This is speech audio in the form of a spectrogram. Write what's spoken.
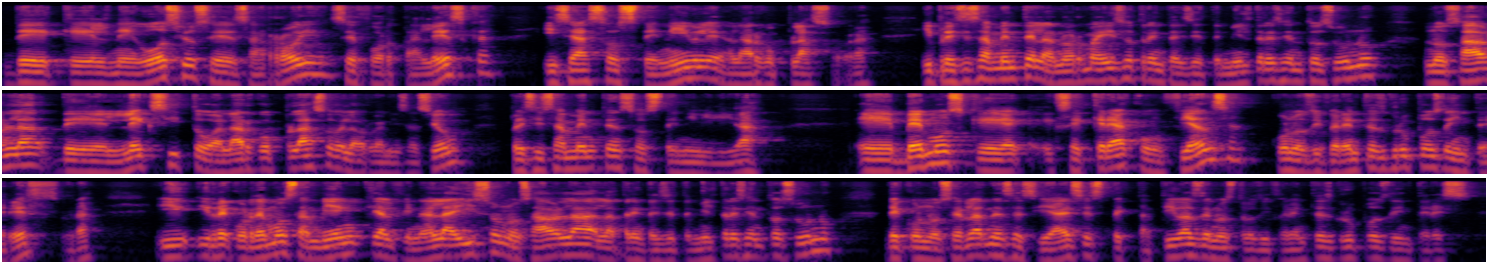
de que el negocio se desarrolle, se fortalezca y sea sostenible a largo plazo, ¿verdad? Y precisamente la norma ISO 37301 nos habla del éxito a largo plazo de la organización, precisamente en sostenibilidad. Eh, vemos que se crea confianza con los diferentes grupos de interés, ¿verdad? Y, recordemos también que al final la ISO nos habla, la 37301, de conocer las necesidades y expectativas de nuestros diferentes grupos de interés.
